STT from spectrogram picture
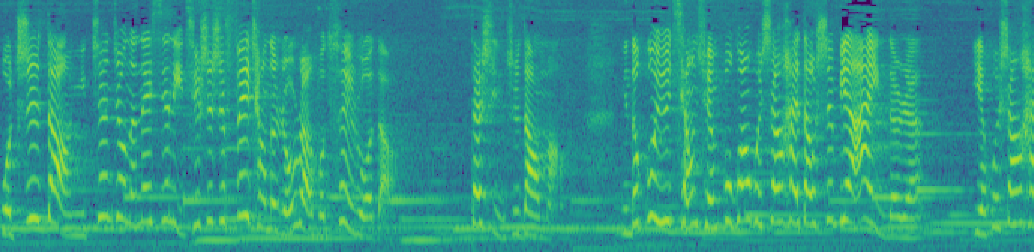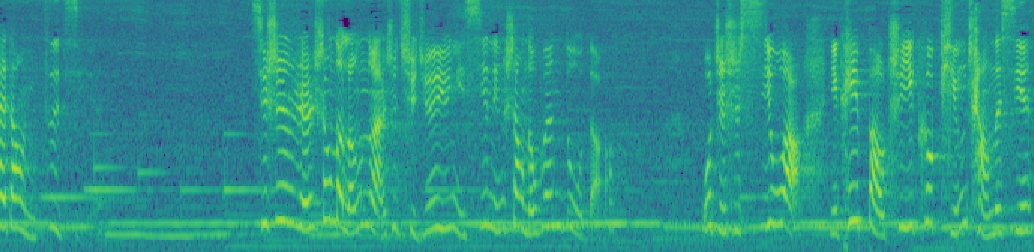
我知道你真正的内心里其实是非常的柔软和脆弱的。但是你知道吗？你的过于强权不光会伤害到身边爱你的人，也会伤害到你自己。其实人生的冷暖是取决于你心灵上的温度的。我只是希望你可以保持一颗平常的心，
